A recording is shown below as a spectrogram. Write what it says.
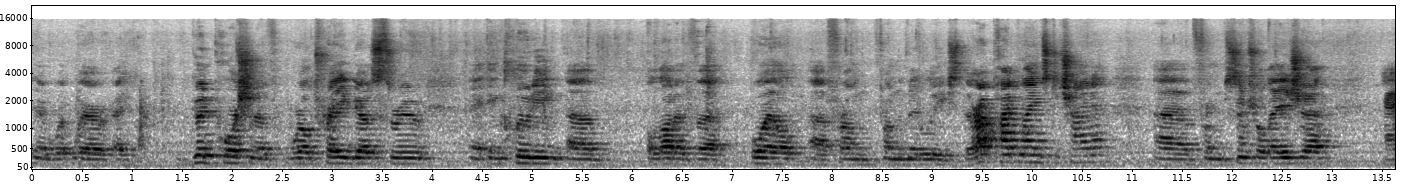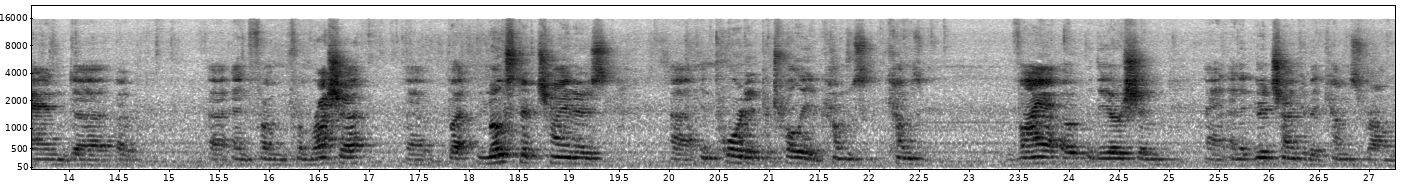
you know, where a good portion of world trade goes through, including um, a lot of uh, oil uh, from, from the Middle East. There are pipelines to China uh, from Central Asia and, and from, from Russia, but most of China's imported petroleum comes, comes via the ocean and, and a good chunk of it comes from,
